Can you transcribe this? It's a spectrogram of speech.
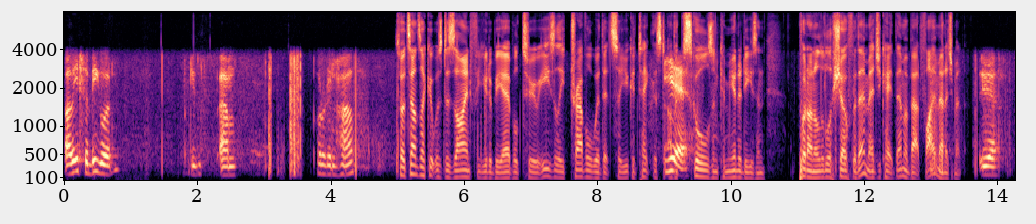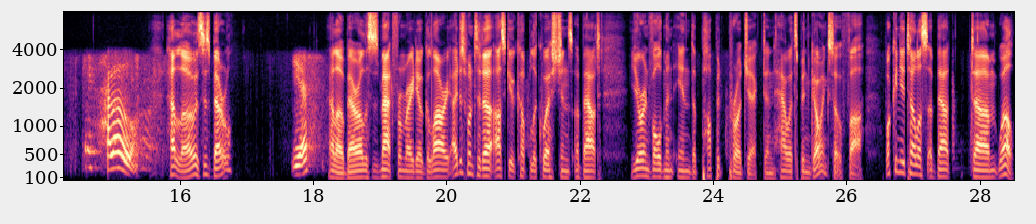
Oh, it's a big one. You um, put it in half. So it sounds like it was designed for you to be able to easily travel with it so you could take this to Yeah. other schools and communities and put on a little show for them, educate them about fire management. Yeah. Hello. Hello, is this Beryl? Yes. Hello, Beryl. This is Matt from Radio Goolarri. I just wanted to ask you a couple of questions about your involvement in the Puppet Project and how it's been going so far. What can you tell us about, um, well,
